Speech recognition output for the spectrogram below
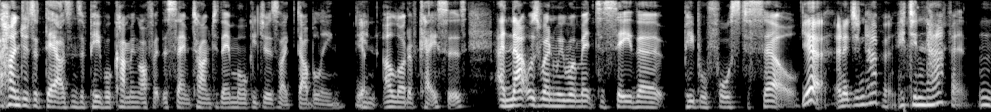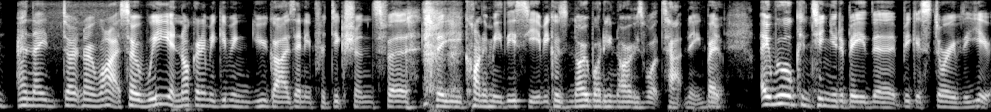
hundreds of thousands of people coming off at the same time to their mortgages like doubling Yep. in a lot of cases and that was when we were meant to see the people forced to sell Yeah, and it didn't happen. it didn't happen Mm. and they don't know why so we are not going to be giving you guys any predictions for the economy this year because nobody knows what's happening but it will continue to be the biggest story of the year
